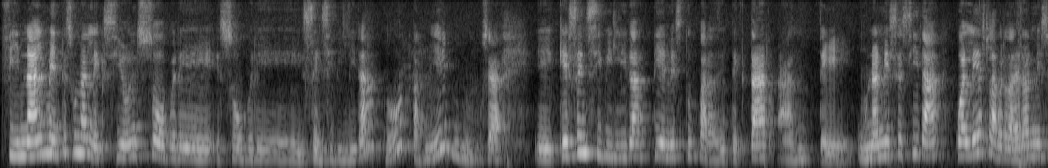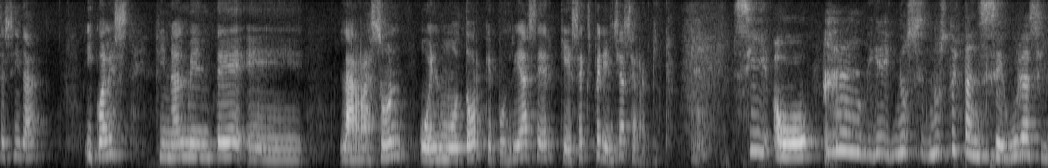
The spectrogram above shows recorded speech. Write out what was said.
finalmente es una lección sobre, sobre sensibilidad, ¿no? También, ¿no? O sea, eh, ¿qué sensibilidad tienes tú para detectar ante una necesidad cuál es la verdadera necesidad y cuál es finalmente eh, la razón o el motor que podría hacer que esa experiencia se repita? Sí, o no, no estoy tan segura si,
